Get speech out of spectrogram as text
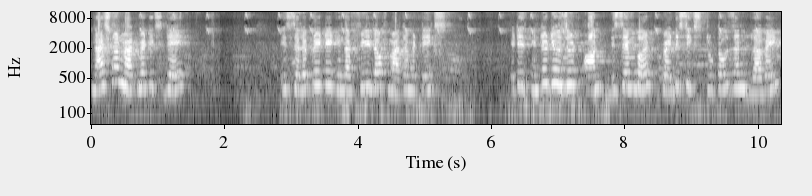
National Mathematics Day is celebrated in the field of mathematics. It is introduced on December 26, 2011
